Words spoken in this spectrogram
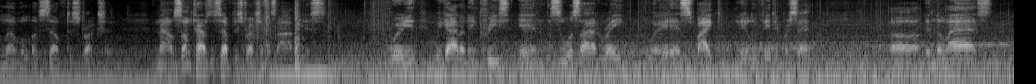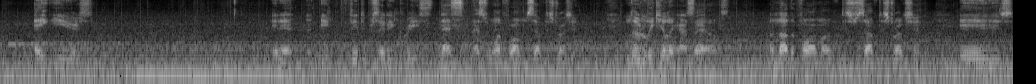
level of self-destruction. Now, sometimes the self-destruction is obvious. Where we got an increase in the suicide rate, where it has spiked nearly 50% uh, in the last eight years. It had a 50% increase. That's that's one form of self-destruction, literally killing ourselves. Another form of self-destruction is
